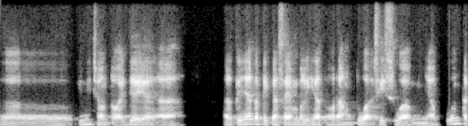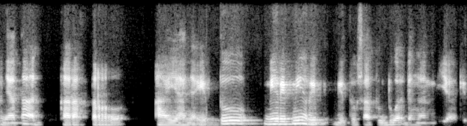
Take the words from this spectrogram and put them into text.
uh, ini contoh aja ya, uh, artinya ketika saya melihat orang tua si suaminya pun ternyata karakter ayahnya itu mirip-mirip gitu satu dua dengan dia gitu.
